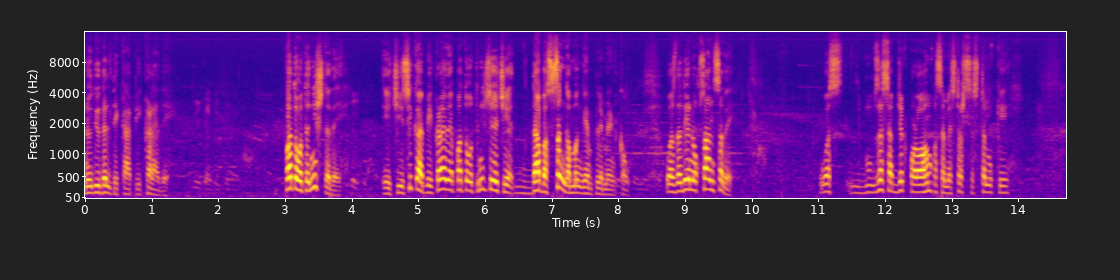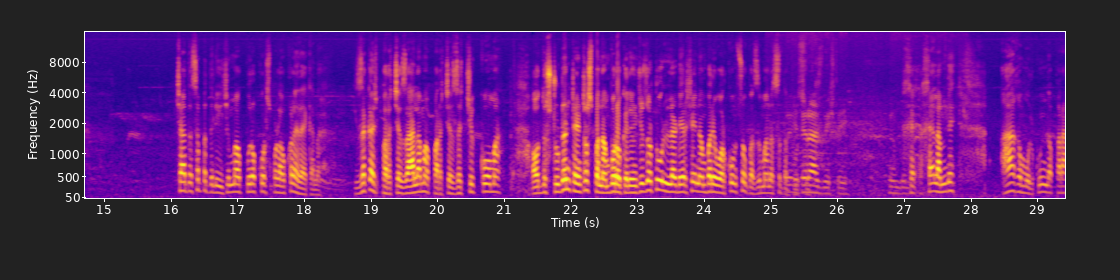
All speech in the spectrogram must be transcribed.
نو دوی دلته کاپي کړی دی پته وته نشته دی چې سی کاپی کړه دی پته وته نشته چې دا به څنګه موږ امپلیمنټ کوو وس د دې نقصان څه دی وس زه سبجیکټ پړاوم په سمستر سیستم کې چا ته څه پته لګي چې ما پوره کورس پړاو کړی دی که نه ځکه چې پرچه ظالمه پرچه زه چک کوم او د سټوډنټ انټرس په نمبرو کې دی چې زه ټول له ډېر شي نمبر یې ورکوم څوک به زما نه څه تپوس خیال هم دی هغه ملکونو لپاره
